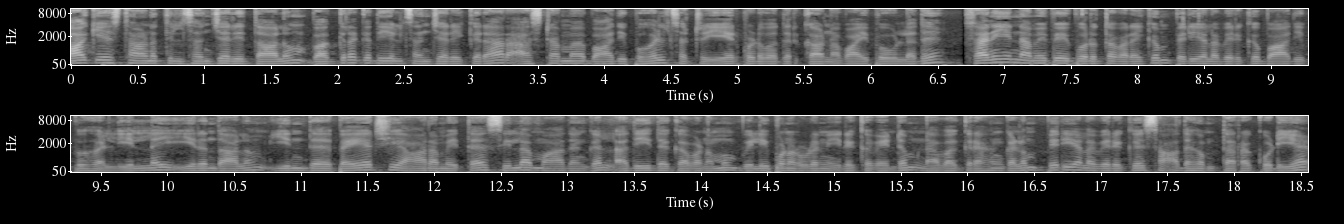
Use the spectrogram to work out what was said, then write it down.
பாக்கியஸ்தானத்தில் சஞ்சரித்தாலும் வக்ரகதியில் சஞ்சரிக்கிறார். அஷ்டம பாதிப்புகள் சற்று ஏற்படுவதற்கான வாய்ப்பு உள்ளது. சனியின் அமைப்பை பொறுத்த வரைக்கும் பெரிய அளவிற்கு பாதிப்புகள் இல்லை. இருந்தாலும் இந்த பெயர்ச்சி ஆரம்பித்த சில மாதங்கள் அதீத கவனமும் விழிப்புணர்வுடன் இருக்க வேண்டும். நவ கிரகங்களும் பெரிய அளவிற்கு சாதகம் தரக்கூடிய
